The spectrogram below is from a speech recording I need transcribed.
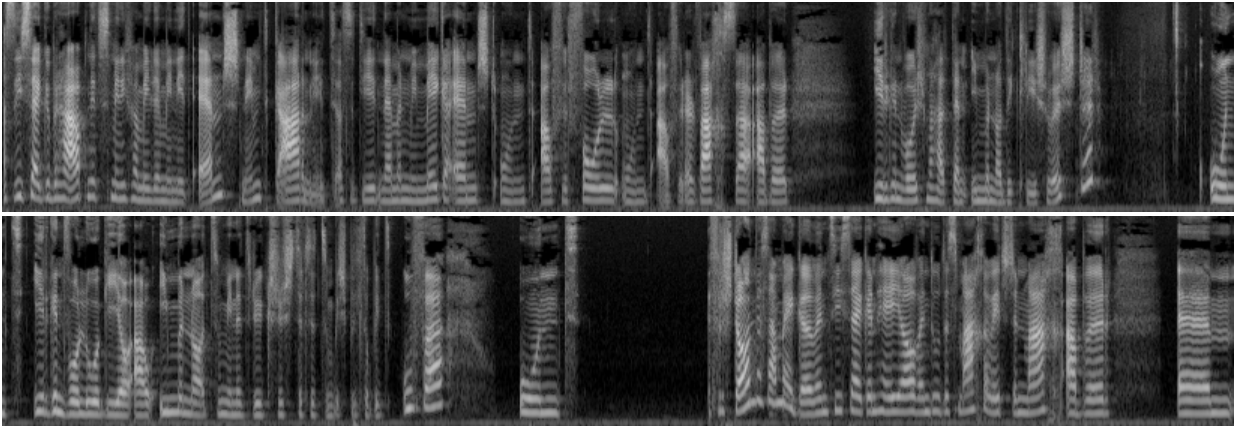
also ich sage überhaupt nicht, dass meine Familie mich nicht ernst nimmt, gar nicht. Also die nehmen mich mega ernst und auch für voll und auch für erwachsen, aber irgendwo ist man halt dann immer noch die kleine Schwester. Und irgendwo schaue ich ja auch immer noch zu meinen drei Geschwistern zum Beispiel so ein bisschen auf und verstehe das auch mega, wenn sie sagen, hey, ja, wenn du das machen willst, dann mach, aber ähm,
